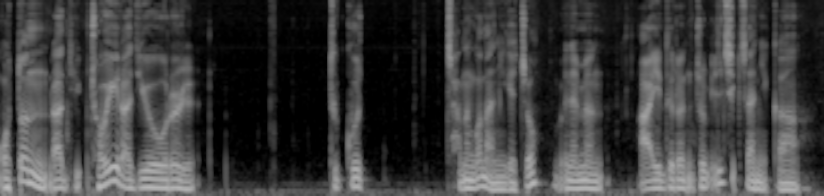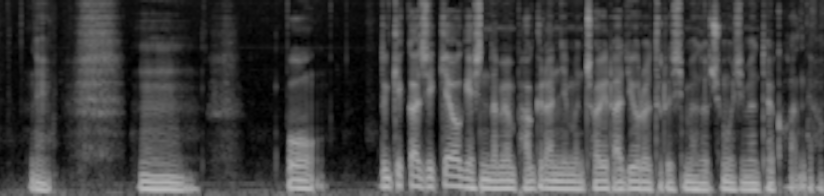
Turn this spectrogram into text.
어떤 라디오, 저희 라디오를 듣고 자는 건 아니겠죠? 왜냐면 아이들은 좀 일찍 자니까. 네. 음. 뭐 늦게까지 깨어 계신다면 박유라 님은 저희 라디오를 들으시면서 주무시면 될 것 같네요.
